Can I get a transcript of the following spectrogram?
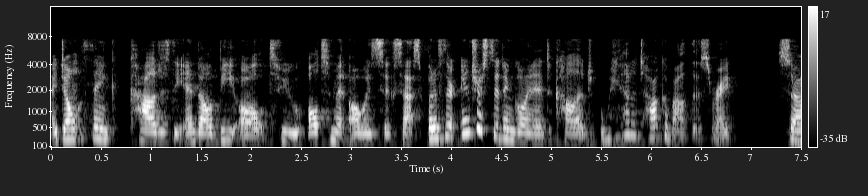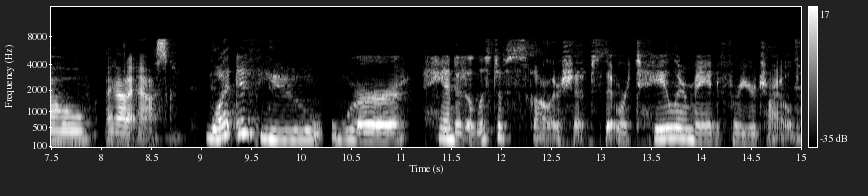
I don't think college is the end all be all to ultimate always success. But if they're interested in going into college, we got to talk about this, right? So I got to ask. What if you were handed a list of scholarships that were tailor made for your child?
